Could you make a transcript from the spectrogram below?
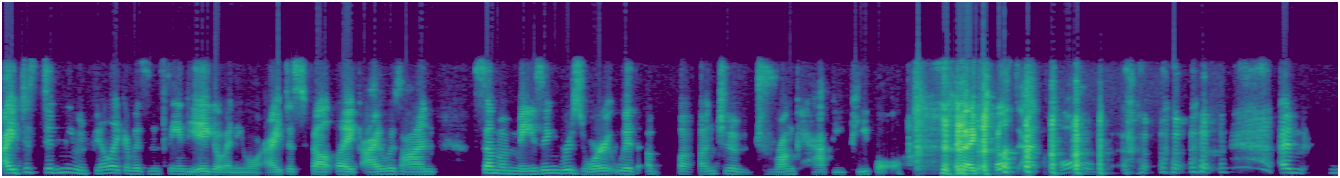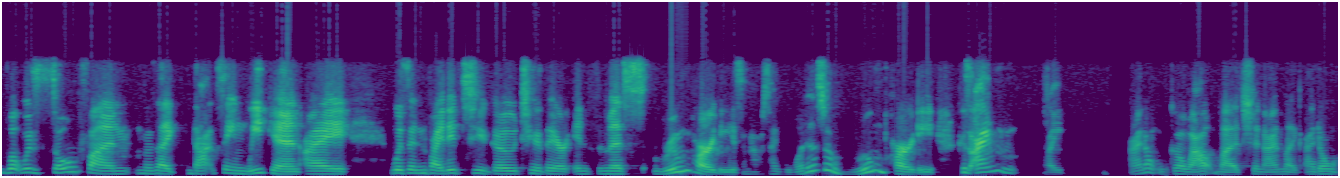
I just didn't even feel like I was in San Diego anymore. I just felt like I was on some amazing resort with a bunch of drunk, happy people. And I felt at home. and what was so fun was like that same weekend, I was invited to go to their infamous room parties. And I was like, what is a room party? Because I'm like, I don't go out much. And I'm like, I don't,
